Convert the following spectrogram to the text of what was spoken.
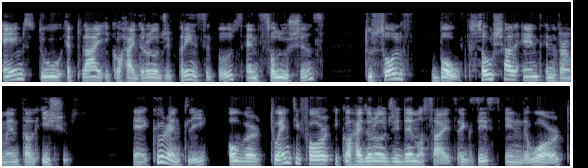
aims to apply ecohydrology principles and solutions to solve both social and environmental issues. Uh, currently, over 24 ecohydrology demo sites exist in the world,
